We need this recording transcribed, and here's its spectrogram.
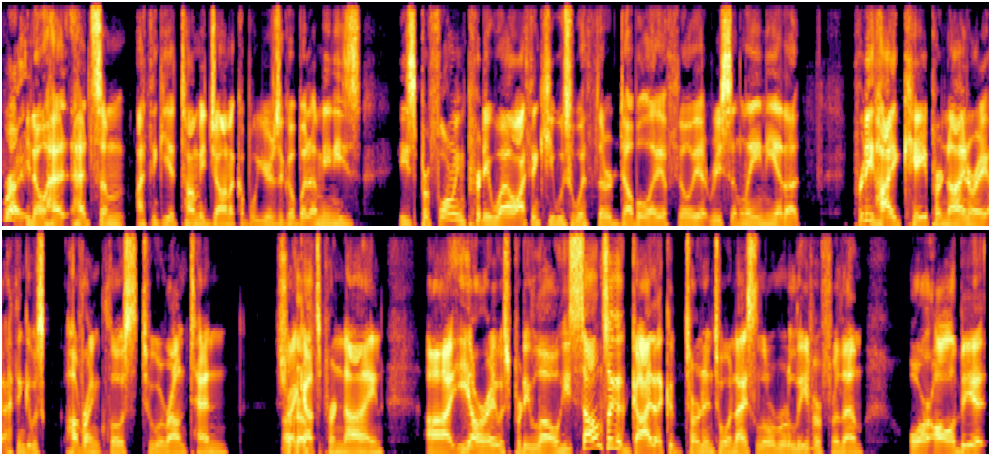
Right. you know had had some I think he had Tommy John a couple years ago, but I mean he's he's performing pretty well. I think he was with their double A affiliate recently and he had a pretty high K per 9 rate. I think it was hovering close to around 10 Okay. strikeouts per 9. Uh, ERA was pretty low. He sounds like a guy that could turn into a nice little reliever for them or albeit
